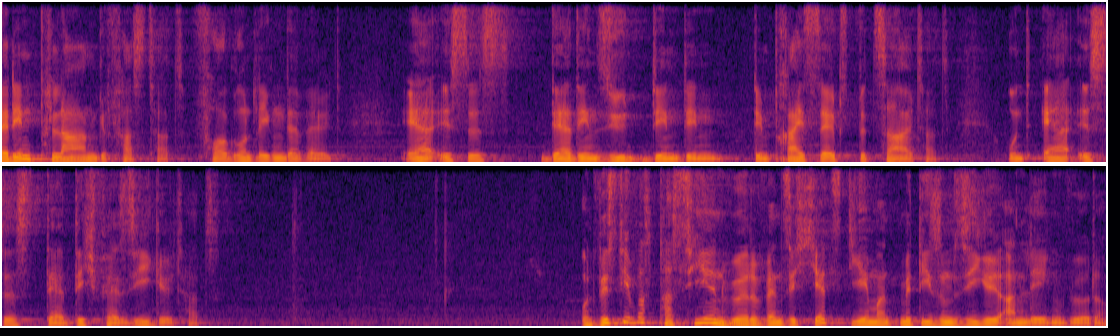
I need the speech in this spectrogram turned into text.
der den Plan gefasst hat, vor Grundlegung der Welt. Er ist es, der den, den, den, den Preis selbst bezahlt hat. Und er ist es, der dich versiegelt hat. Und wisst ihr, was passieren würde, wenn sich jetzt jemand mit diesem Siegel anlegen würde?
